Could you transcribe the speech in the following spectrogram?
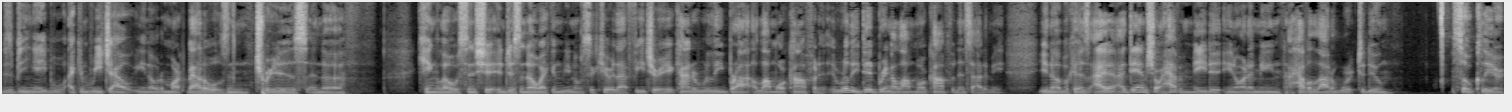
just being able, I can reach out, you know, to Mark Battles and Triz and uh, King Los and shit, and just know I can, you know, secure that feature. It kind of really brought a lot more confidence. It really did bring a lot more confidence out of me, you know, because I, I damn sure I haven't made it. You know what I mean? I have a lot of work to do so clear,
